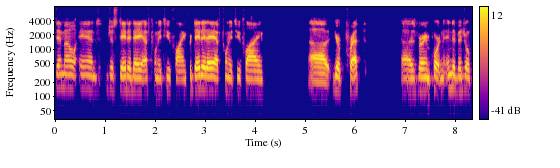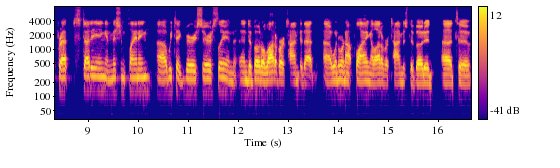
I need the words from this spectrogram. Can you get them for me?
demo and just day to day F 22 flying. For day to day F 22 flying, uh, your prep uh, is very important. Individual prep, studying, and mission planning, uh, we take very seriously and, and devote a lot of our time to that. Uh, when we're not flying, a lot of our time is devoted uh, to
